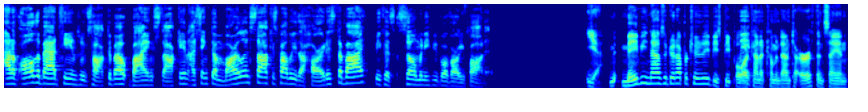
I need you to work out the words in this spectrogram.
Out of all the bad teams we've talked about buying stock in, I think the Marlins stock is probably the hardest to buy because so many people have already bought it. Yeah, M- maybe now's a good opportunity because people are kind of coming down to earth and saying,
